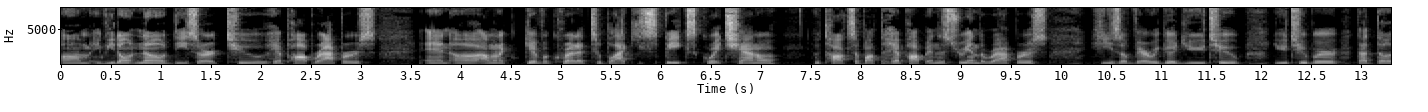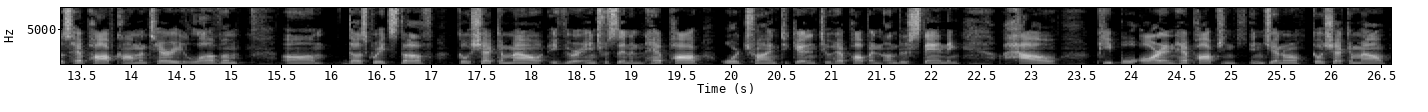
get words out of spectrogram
Um, if you don't know, these are two hip hop rappers, and uh, I want to give a credit to Blackie Speaks, great channel, who talks about the hip hop industry and the rappers. He's a very good YouTube YouTuber that does hip hop commentary. Love him. Um, does great stuff. Go check him out if you're interested in hip hop or trying to get into hip hop and understanding how people are in hip hop in, in general. Go check him out.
